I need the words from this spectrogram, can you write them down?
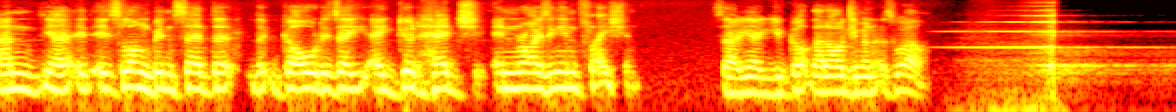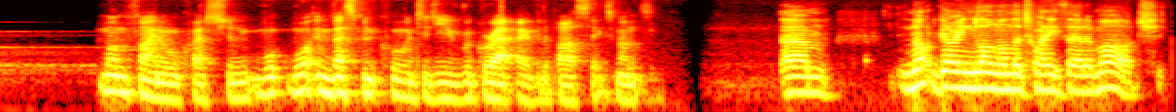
And yeah, it, it's long been said that that gold is a, a good hedge in rising inflation. So know, you've got that argument as well. One final question: What, what investment call did you regret over the past six months? Um, not going long on the 23rd of March.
